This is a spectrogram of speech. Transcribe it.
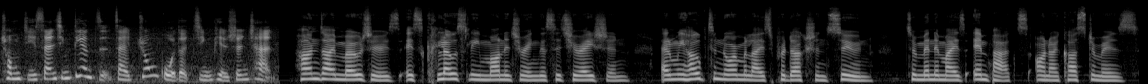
冲击三星电子在中国的晶片生产。Hyundai Motors is closely monitoring the situation, and we hope to normalize production soon to minimize impacts on our customers.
